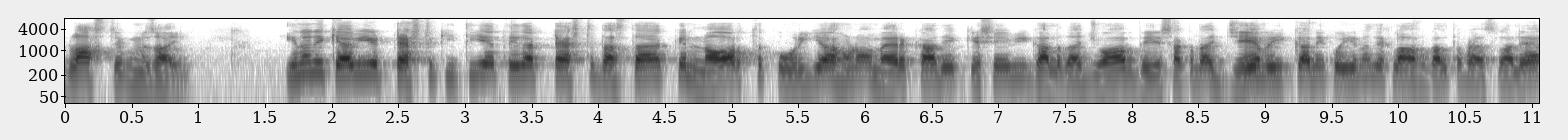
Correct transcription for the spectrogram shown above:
ਬਲਾਸਟਿਕ ਮਿਜ਼ਾਈਲ। ਇਹਨਾਂ ਨੇ ਕਿਹਾ ਵੀ ਇਹ ਟੈਸਟ ਕੀਤੀ ਹੈ ਤੇ ਇਹਦਾ ਟੈਸਟ ਦੱਸਦਾ ਕਿ ਨਾਰਥ ਕੋਰੀਆ ਹੁਣ ਅਮਰੀਕਾ ਦੀ ਕਿਸੇ ਵੀ ਗੱਲ ਦਾ ਜਵਾਬ ਦੇ ਸਕਦਾ। ਜੇ ਅਮਰੀਕਾ ਨੇ ਕੋਈ ਇਹਨਾਂ ਦੇ ਖਿਲਾਫ ਗਲਤ ਫੈਸਲਾ ਲਿਆ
